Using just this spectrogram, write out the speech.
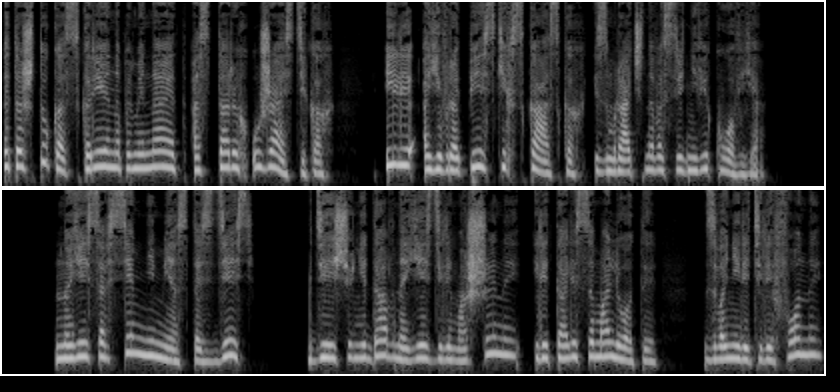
Эта штука скорее напоминает о старых ужастиках или о европейских сказках из мрачного средневековья. Но ей совсем не место здесь, где еще недавно ездили машины и летали самолеты, звонили телефоны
